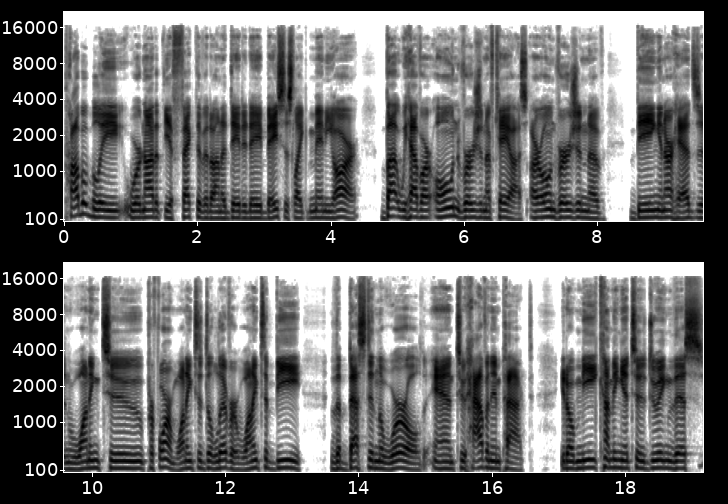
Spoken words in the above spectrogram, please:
probably we're not at the effect of it on a day-to-day basis like many are but we have our own version of chaos our own version of being in our heads and wanting to perform, wanting to deliver, wanting to be the best in the world and to have an impact. You know, me coming into doing this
